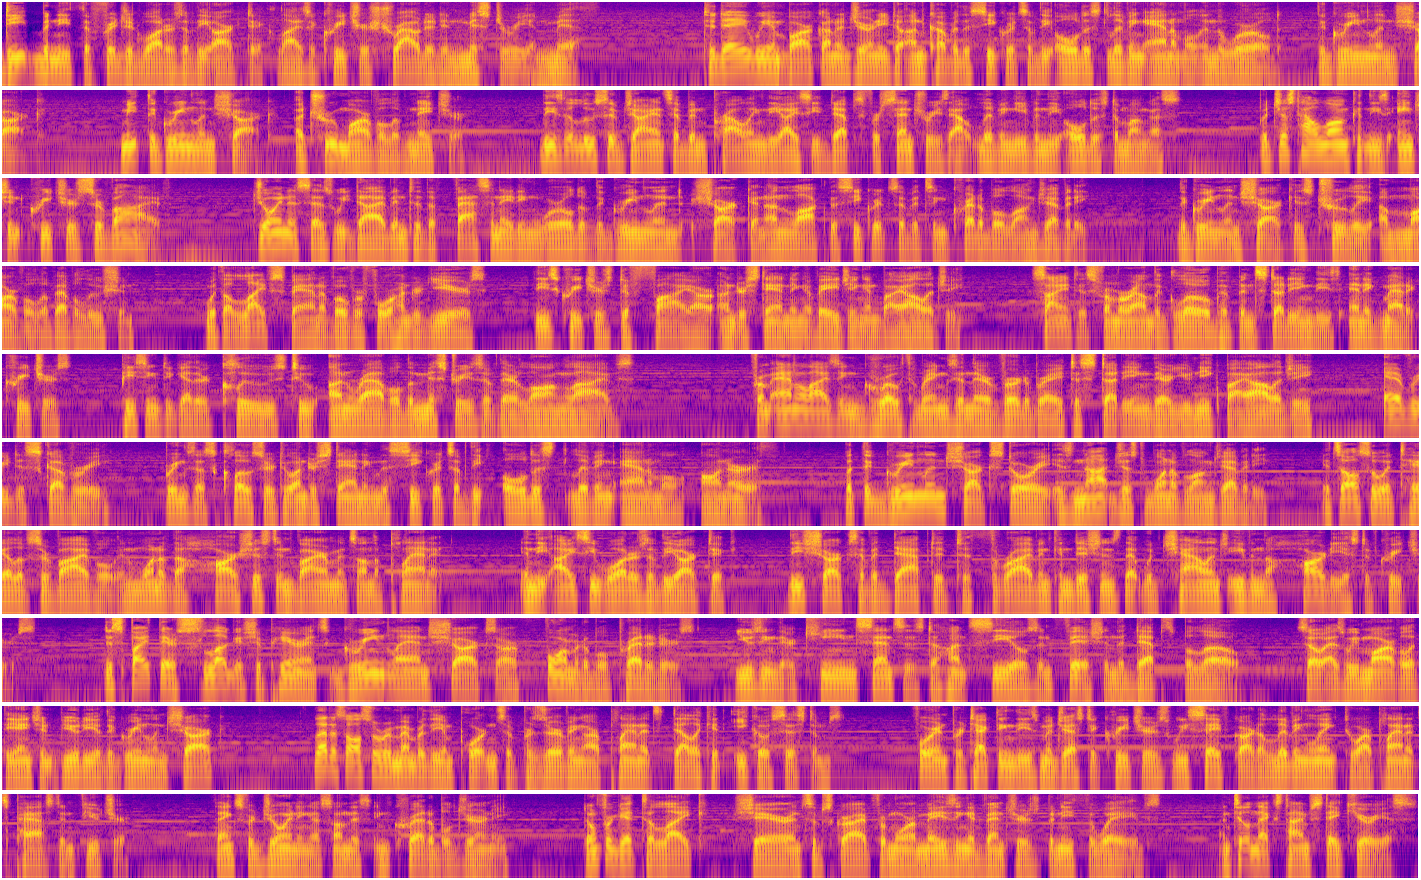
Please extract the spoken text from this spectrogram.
Deep beneath the frigid waters of the Arctic lies a creature shrouded in mystery and myth. Today we embark on a journey to uncover the secrets of the oldest living animal in the world, the Greenland shark. Meet the Greenland shark, a true marvel of nature. These elusive giants have been prowling the icy depths for centuries, outliving even the oldest among us. But just how long can these ancient creatures survive? Join us as we dive into the fascinating world of the Greenland shark and unlock the secrets of its incredible longevity. The Greenland shark is truly a marvel of evolution. With a lifespan of over 400 years, these creatures defy our understanding of aging and biology. Scientists from around the globe have been studying these enigmatic creatures, piecing together clues to unravel the mysteries of their long lives. From analyzing growth rings in their vertebrae to studying their unique biology, every discovery brings us closer to understanding the secrets of the oldest living animal on Earth. But the Greenland shark story is not just one of longevity. It's also a tale of survival in one of the harshest environments on the planet. In the icy waters of the Arctic, these sharks have adapted to thrive in conditions that would challenge even the hardiest of creatures. Despite their sluggish appearance, Greenland sharks are formidable predators, using their keen senses to hunt seals and fish in the depths below. So as we marvel at the ancient beauty of the Greenland shark, let us also remember the importance of preserving our planet's delicate ecosystems. For in protecting these majestic creatures, we safeguard a living link to our planet's past and future. Thanks for joining us on this incredible journey. Don't forget to like, share, and subscribe for more amazing adventures beneath the waves. Until next time, stay curious.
